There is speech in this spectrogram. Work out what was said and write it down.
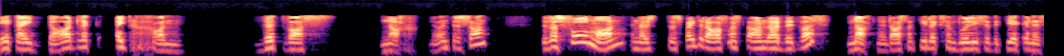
het hy dadelik uitgegaan. Dit was nag. Nou interessant. Dit was volmaan en nou ten spyte daarvan staan daar dit was nag. Nou daar's natuurlik simboliese betekenis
